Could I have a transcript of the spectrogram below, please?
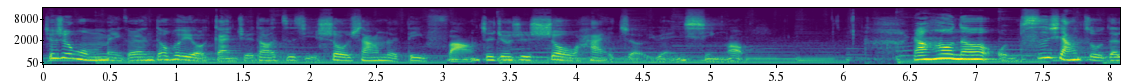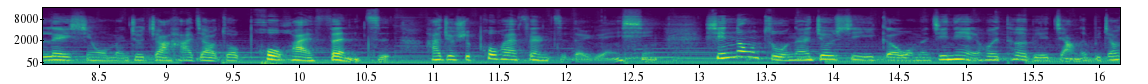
就是我们每个人都会有感觉到自己受伤的地方，这就是受害者原型哦。然后呢，我们思想组的类型，我们就叫它叫做破坏分子，它就是破坏分子的原型。行动组呢，就是一个我们今天也会特别讲的比较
